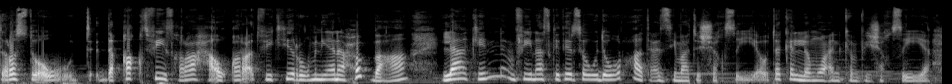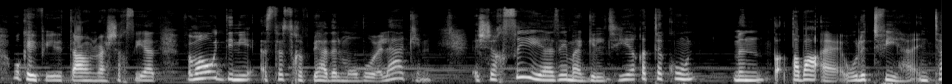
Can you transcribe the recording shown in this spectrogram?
درسته أو دققت فيه صراحة أو قرأت فيه كثير رغم أني أنا أحبها لكن في ناس كثير سووا دورات عن سمات الشخصية وتكلموا عن كم في شخصية وكيفية التعامل مع الشخصيات فما ودي أني أستسخف بهذا الموضوع لكن الشخصية زي ما قلت هي قد تكون من طبائع ولدت فيها انت.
